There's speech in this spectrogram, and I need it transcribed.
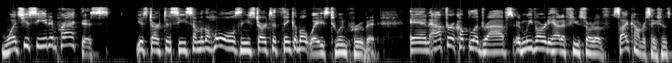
once you see it in practice, you start to see some of the holes and you start to think about ways to improve it. And after a couple of drafts, and we've already had a few sort of side conversations,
